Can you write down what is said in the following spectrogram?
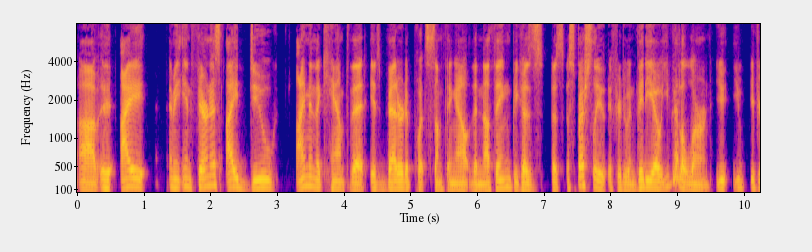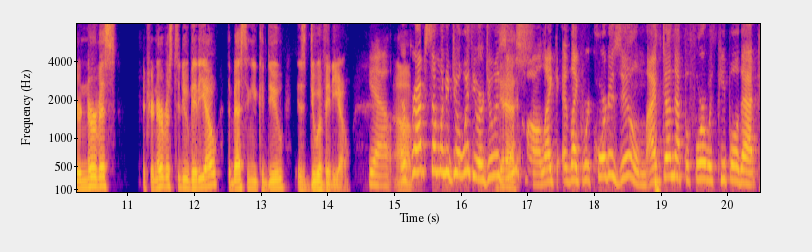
Um, I, I mean, in fairness, I do. I'm in the camp that it's better to put something out than nothing because, especially if you're doing video, you've got to learn. You, you, if you're nervous, if you're nervous to do video, the best thing you could do is do a video. yeah or Um, grab someone to do it with you or do a yes. zoom call like like record a zoom i've done that before with people that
